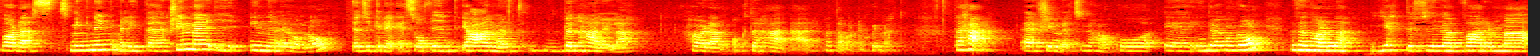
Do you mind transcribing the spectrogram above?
vardagssminkning med lite skimmer i inre ögonvrån. Jag tycker det är så fint. Jag har använt den här lilla hörnan och det här är, vänta vart är skimret? Det här är skimret som jag har på eh, inre ögonvrån. Men sen har den här jättefina varma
